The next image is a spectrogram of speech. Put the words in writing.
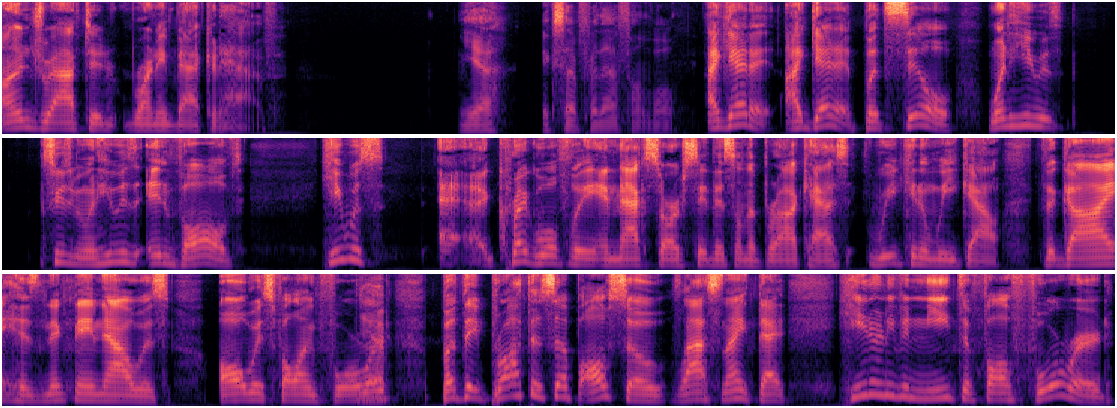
undrafted running back could have. Yeah, except for that fumble. I get it. I get it. But still, when he was, excuse me, when he was involved, he was. Uh, Craig Wolfley and Max Stark say this on the broadcast week in and week out. The guy, his nickname now was always falling forward. But they brought this up also last night that he didn't even need to fall forward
